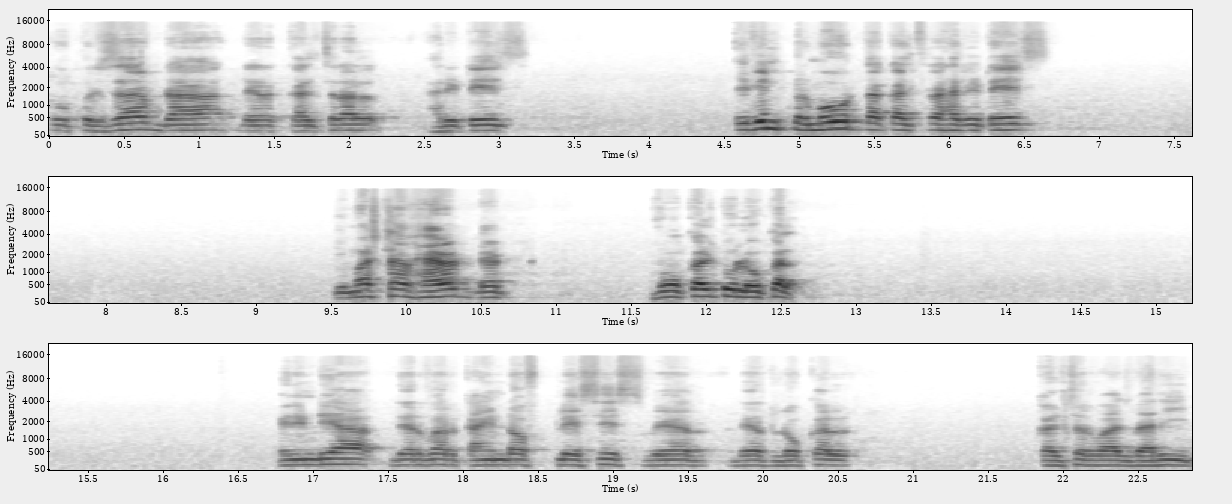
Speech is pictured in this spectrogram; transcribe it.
to preserve the, their cultural heritage, even promote the cultural heritage. You must have heard that vocal to local. In India, there were kind of places where their local culture was very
